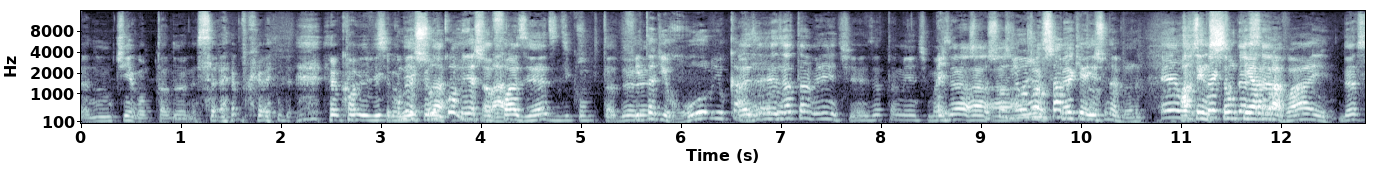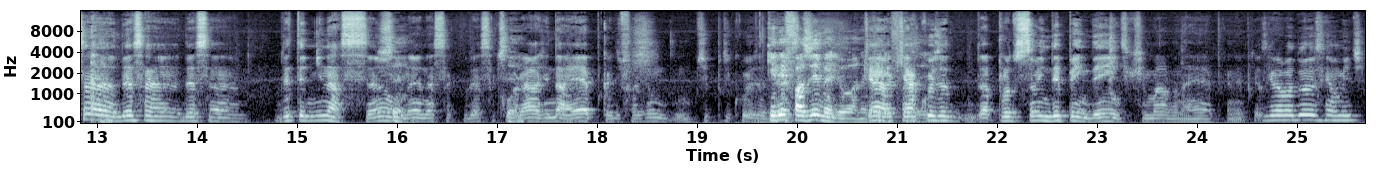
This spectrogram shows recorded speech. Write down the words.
eu não tinha computador nessa época ainda. Eu convivi Você com começou ele no começo, na, lá. na fase antes de computador. Fita né? de rolo e o caramba. é, exatamente, é exatamente. Mas a, As a- pessoas de hoje não sabem o que é isso, né, Bruno? É, A atenção que era gravar e... dessa dessa dessa determinação, Sim. né, nessa dessa Sim. coragem da época de fazer um, um tipo de coisa Querer dessa, fazer melhor, né? que é, que é a coisa da produção independente que chamava na época, né? Porque as gravadoras realmente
